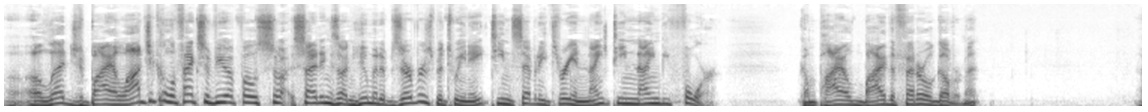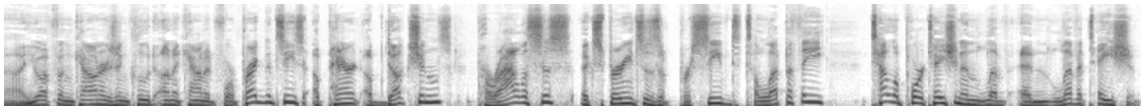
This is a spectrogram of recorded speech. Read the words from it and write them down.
alleged biological effects of UFO sightings on human observers between 1873 and 1994, compiled by the federal government. Uh, UFO encounters include unaccounted for pregnancies, apparent abductions, paralysis, experiences of perceived telepathy, teleportation, and, lev- and levitation.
